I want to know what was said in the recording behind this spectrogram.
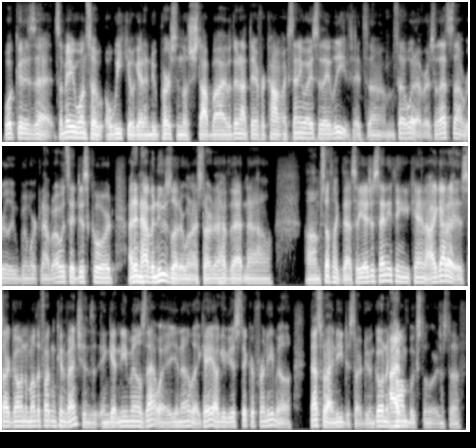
what good is that? So maybe once a, a week you'll get a new person, they'll stop by, but they're not there for comics anyway, so they leave. It's um so whatever. So that's not really been working out. But I would say Discord. I didn't have a newsletter when I started. I have that now. Um, stuff like that. So yeah, just anything you can. I gotta start going to motherfucking conventions and getting emails that way, you know, like, hey, I'll give you a sticker for an email. That's what I need to start doing. Going to I've- comic book stores and stuff.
